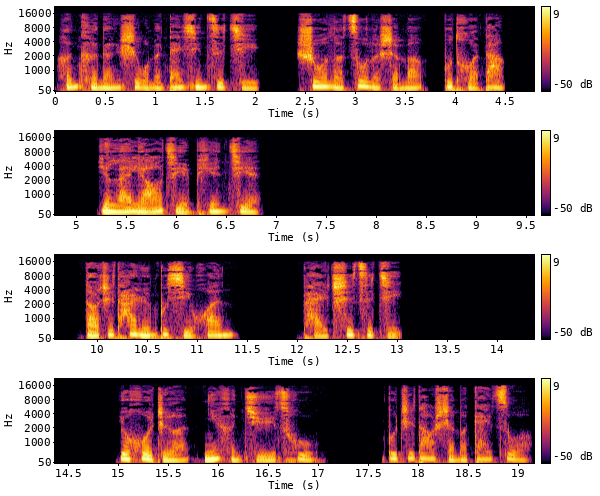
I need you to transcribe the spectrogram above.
很可能是我们担心自己说了做了什么不妥当，引来了解偏见，导致他人不喜欢、排斥自己。又或者你很局促，不知道什么该做，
